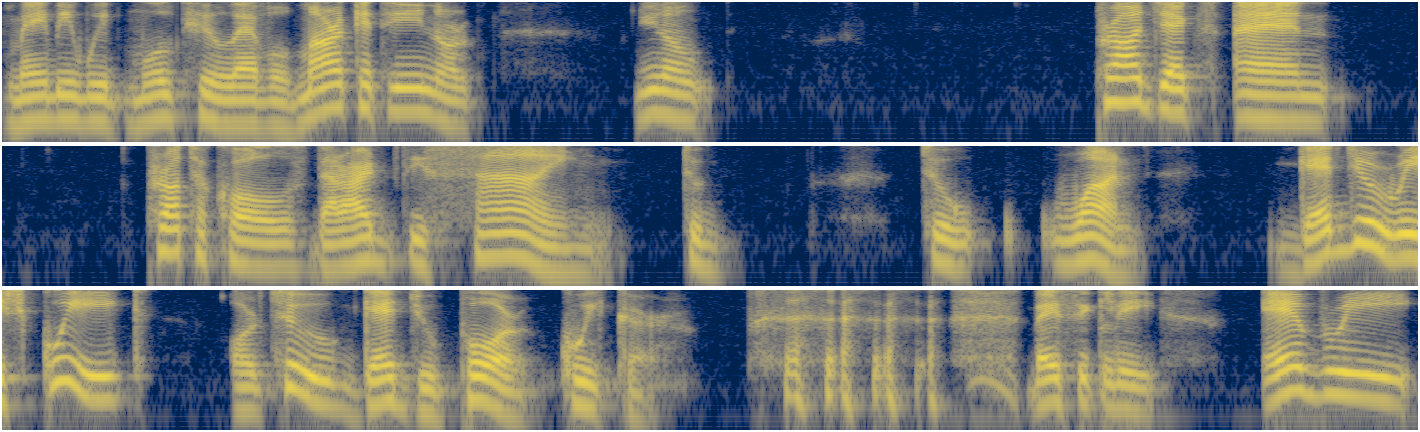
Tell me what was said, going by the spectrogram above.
maybe with multi-level marketing or you know projects and protocols that are designed to to one get you rich quick or two get you poor quicker. Basically every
